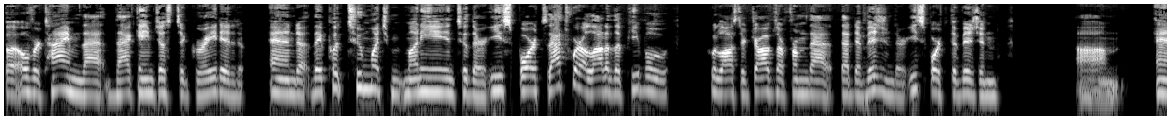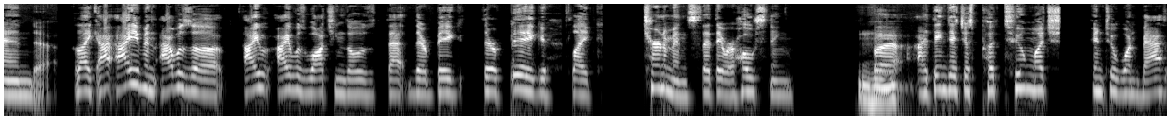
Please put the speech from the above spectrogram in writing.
but over time that that game just degraded, and they put too much money into their esports. That's where a lot of the people who lost their jobs are from that that division, their esports division. Um, and uh, like I, I even I was uh I I was watching those that their big their big like tournaments that they were hosting, Mhm. but I think they just put too much into one bas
